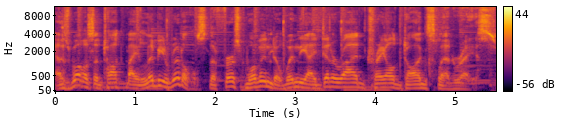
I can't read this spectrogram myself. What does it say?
as well as a talk by Libby Riddles, the first woman to win the Iditarod Trail dog sled race.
